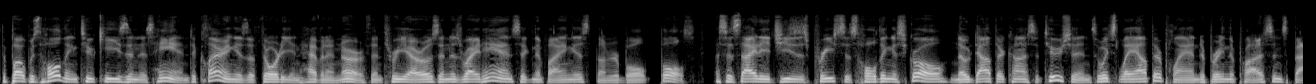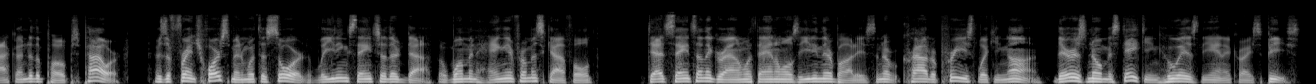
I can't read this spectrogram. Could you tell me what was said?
The Pope is holding two keys in his hand, declaring his authority in heaven and earth, and three arrows in his right hand, signifying his thunderbolt bolts. A Society of Jesus priests is holding a scroll, no doubt their constitutions, which lay out their plan to bring the Protestants back under the Pope's power. There's a French horseman with a sword, leading saints to their death, a woman hanging from a scaffold, dead saints on the ground with animals eating their bodies, and a crowd of priests looking on. There is no mistaking who is the Antichrist beast.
